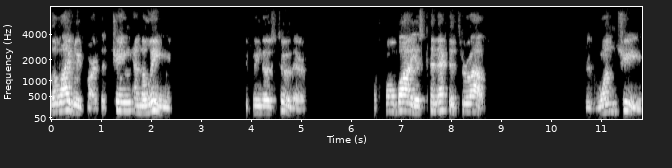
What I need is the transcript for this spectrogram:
the lively part, the Qing and the ling between those two there. The whole body is connected throughout. There's one chi.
